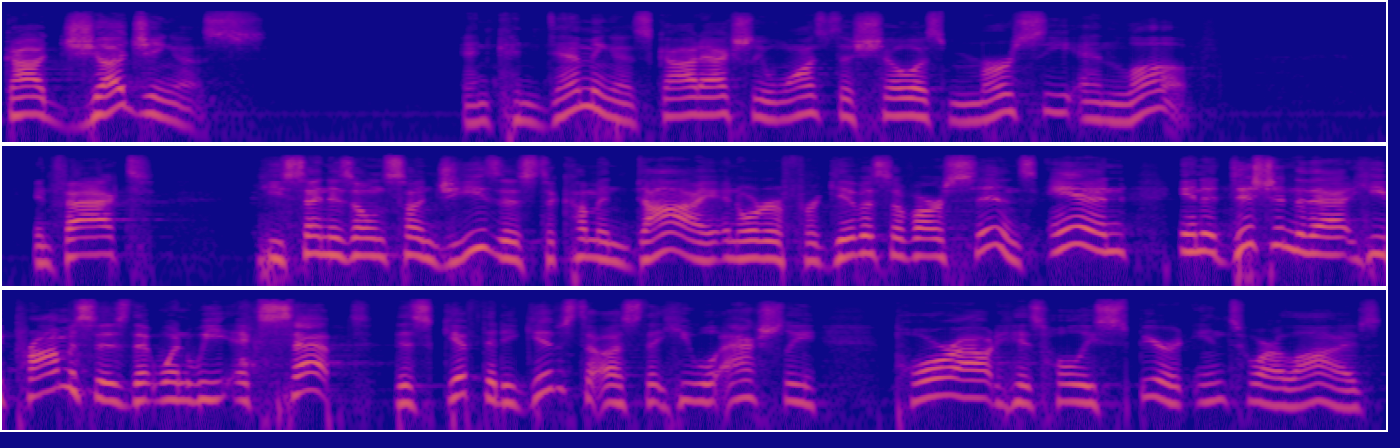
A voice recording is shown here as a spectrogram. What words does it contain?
God judging us and condemning us, God actually wants to show us mercy and love. In fact, he sent his own son Jesus to come and die in order to forgive us of our sins. And in addition to that, he promises that when we accept this gift that he gives to us, that he will actually pour out his Holy Spirit into our lives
